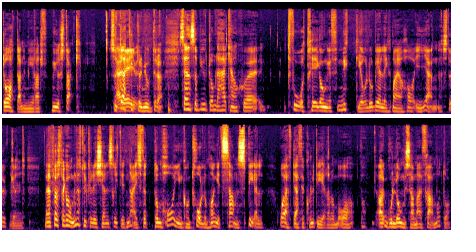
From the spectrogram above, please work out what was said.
datanimerad myrstack. Så Nej, där tyckte ju... de gjorde det. Sen så bjöd de det här kanske två, tre gånger för mycket och då blev det liksom bara, ha igen stuket. Mm. Men första gången jag tycker det kändes riktigt nice för att de har ingen kontroll, de har inget samspel och därför kolliderar de och går långsammare framåt då.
